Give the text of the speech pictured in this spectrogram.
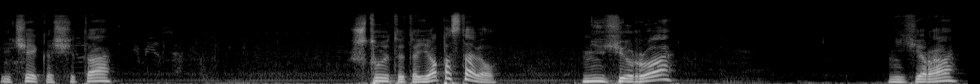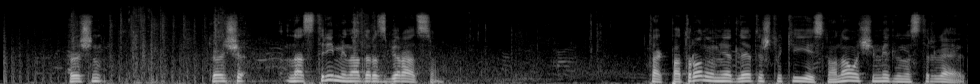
Ячейка щита. Что это? Это я поставил? Нихера. Нихера. Короче, короче, на стриме надо разбираться. Так, патроны у меня для этой штуки есть, но она очень медленно стреляет.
